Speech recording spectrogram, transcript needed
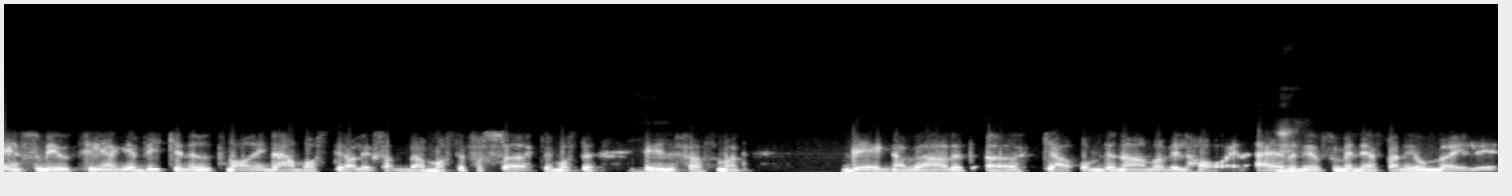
en som är otillgänglig, vilken utmaning, det här måste jag liksom, jag måste försöka, jag måste, det är ungefär som att det egna värdet ökar om den andra vill ha en. Även den som är nästan omöjlig,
